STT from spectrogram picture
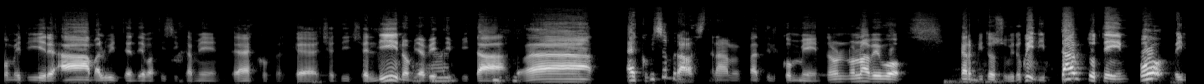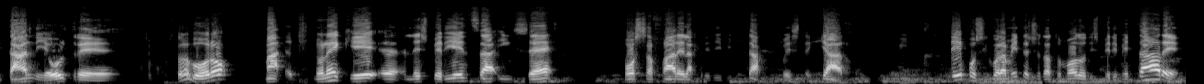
come dire, ah, ma lui intendeva fisicamente, ecco perché cioè, dice lì non mi avete invitato, ah, Ecco, mi sembrava strano infatti il commento, non, non l'avevo capito subito. Quindi tanto tempo, 20 anni e oltre facciamo questo lavoro, ma non è che eh, l'esperienza in sé possa fare la credibilità, questo è chiaro. Quindi il tempo sicuramente ci ha dato modo di sperimentare,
